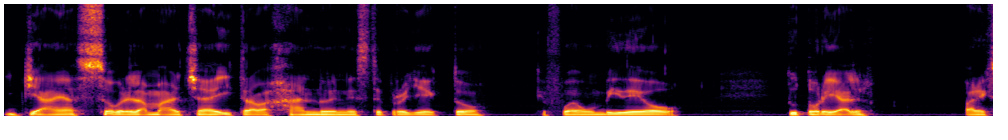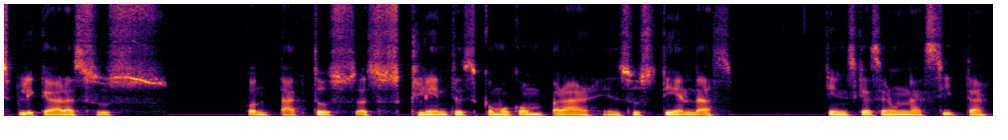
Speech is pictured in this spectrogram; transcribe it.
ya sobre la marcha y trabajando en este proyecto, que fue un video tutorial para explicar a sus contactos, a sus clientes cómo comprar en sus tiendas. Tienes que hacer una cita.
